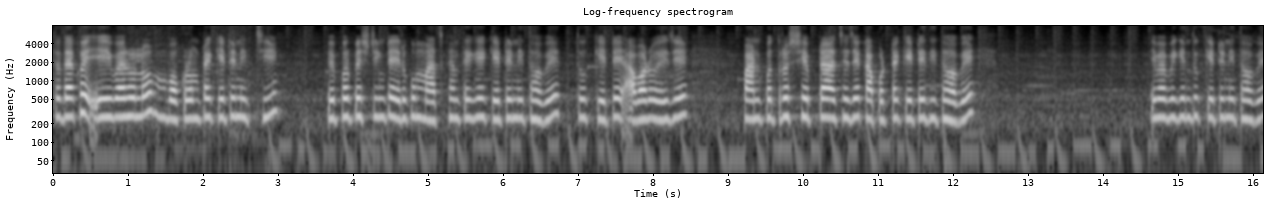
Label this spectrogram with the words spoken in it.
তো দেখো, এইবার হলো বকরমটা কেটে নিচ্ছি। পেপার পেস্টিংটা এরকম মাঝখান থেকে কেটে নিতে হবে। তো কেটে আবারও এই যে পানপত্র শেপটা আছে যে, কাপড়টা কেটে দিতে হবে। এভাবে কিন্তু কেটে নিতে হবে।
